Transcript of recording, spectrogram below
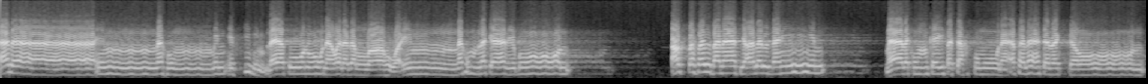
ألا إنهم من إفكهم ليقولون ولد الله وإنهم لكاذبون؟ أصطفى البنات على البنين ما لكم كيف تحكمون أفلا تذكرون؟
